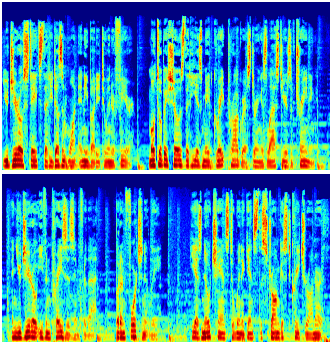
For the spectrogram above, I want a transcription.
Yujiro states that he doesn't want anybody to interfere. Motobe shows that he has made great progress during his last years of training, and Yujiro even praises him for that. But unfortunately, he has no chance to win against the strongest creature on Earth.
